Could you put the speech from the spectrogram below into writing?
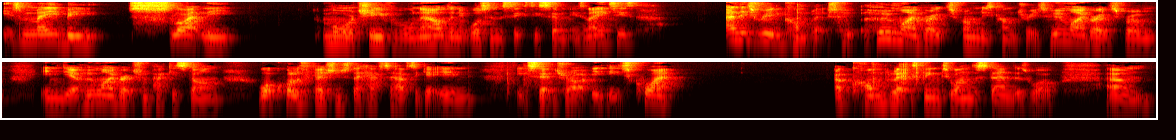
is maybe slightly more achievable now than it was in the 60s, 70s, and 80s. And it's really complex. Who, who migrates from these countries? Who migrates from India? Who migrates from Pakistan? What qualifications they have to have to get in, etc. It, it's quite a complex thing to understand as well. Um,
